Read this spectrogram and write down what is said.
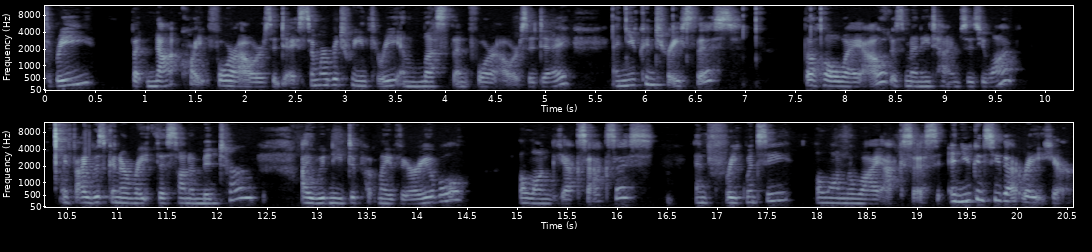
three, but not quite four hours a day, somewhere between three and less than four hours a day. And you can trace this the whole way out as many times as you want. if I was gonna write this on a midterm, I would need to put my variable along the x-axis and frequency along the y-axis. And you can see that right here.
